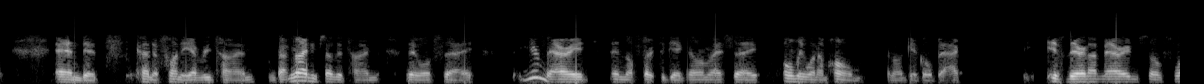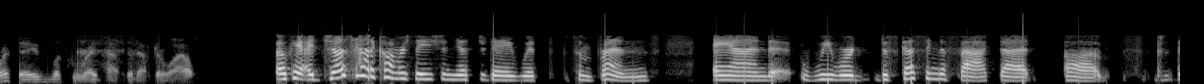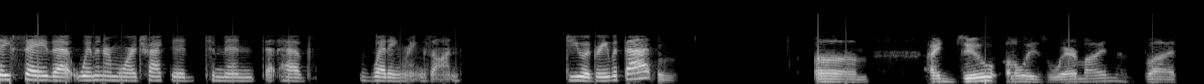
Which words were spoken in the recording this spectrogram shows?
and it's kind of funny every time. About ninety percent of the time, they will say, "You're married," and they'll start to giggle, and I say, "Only when I'm home," and I'll giggle back. If they're not married and so forth, they look right past it after a while. Okay, I just had a conversation yesterday with some friends, and we were discussing the fact that uh, they say that women are more attracted to men that have wedding rings on. Do you agree with that? Um, I do always wear mine, but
